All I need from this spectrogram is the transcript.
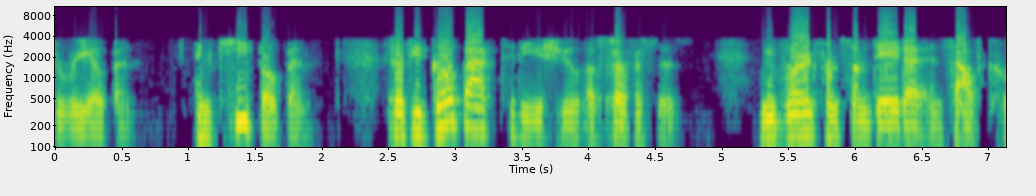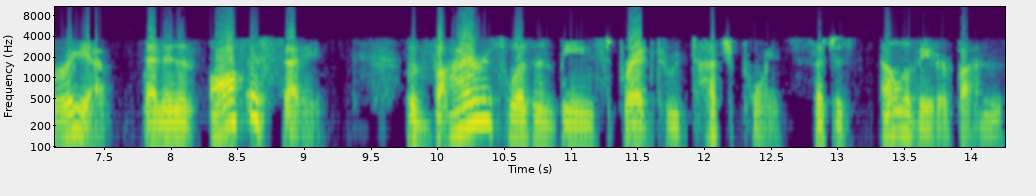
to reopen and keep open. So if you go back to the issue of surfaces, we've learned from some data in South Korea that in an office setting, the virus wasn't being spread through touch points, such as elevator buttons,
